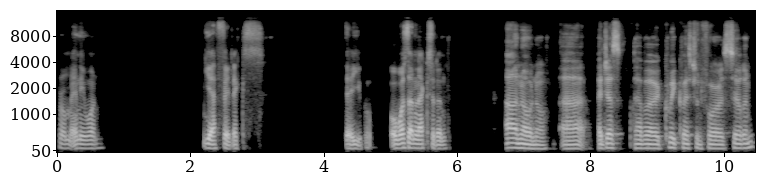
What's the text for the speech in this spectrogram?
from anyone? Yeah, Felix. There you go. Or was that an accident? Uh, no, no. Uh, I just have a quick question for Søren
